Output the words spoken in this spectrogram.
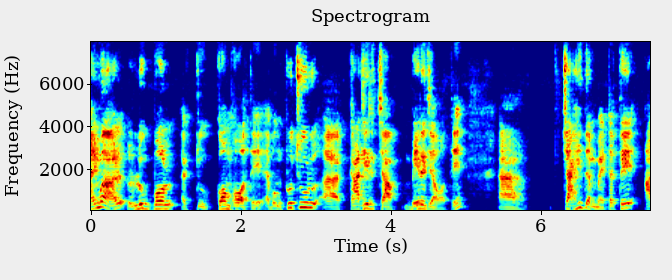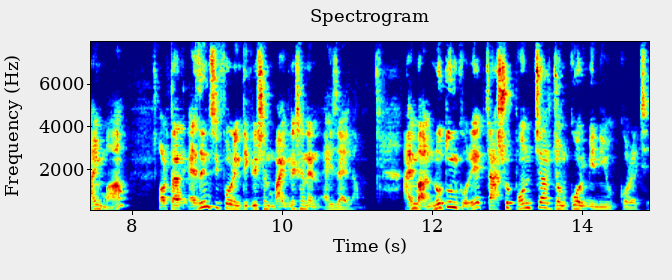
আইমার লুকবল একটু কম হওয়াতে এবং প্রচুর কাজের চাপ বেড়ে যাওয়াতে চাহিদা মেটাতে আইমা, অর্থাৎ agency for integration, migration and asylum AIMA নতুন করে চারশো পঞ্চাশ জন কর্মী নিয়োগ করেছে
